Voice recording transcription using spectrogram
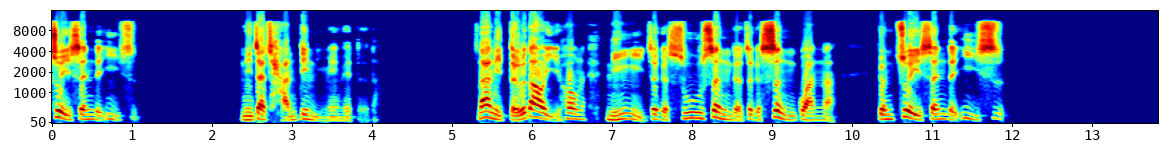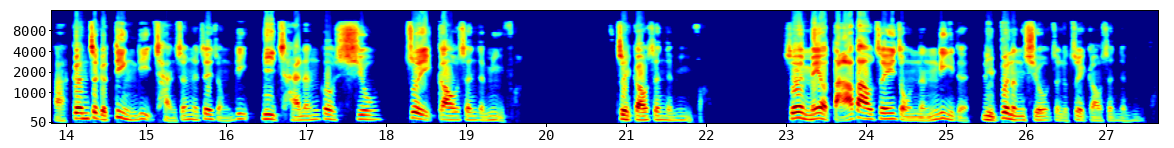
最深的意识，你在禅定里面会得到。那你得到以后呢？你以这个殊胜的这个圣观呐，跟最深的意识啊，跟这个定力产生了这种力，你才能够修最高深的秘法，最高深的秘法。所以没有达到这一种能力的，你不能修这个最高深的秘法。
